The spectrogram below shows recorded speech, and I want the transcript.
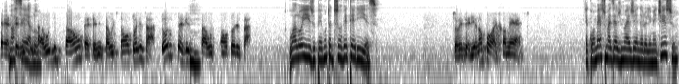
É, Marcelo. Serviços de saúde estão, é, serviços de saúde estão autorizados. Todos os serviços hum. de saúde estão autorizados. O Aloísio pergunta de sorveterias. Sorveteria não pode, comércio. É comércio, mas é, não é gênero alimentício?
